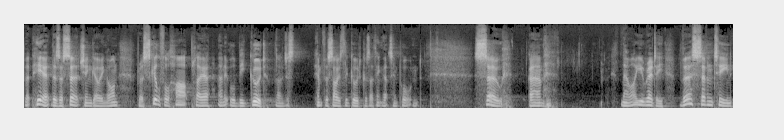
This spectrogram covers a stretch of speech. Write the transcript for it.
But here there's a searching going on for a skillful harp player, and it will be good. I'll just emphasize the good because I think that's important. So um, now, are you ready? Verse 17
